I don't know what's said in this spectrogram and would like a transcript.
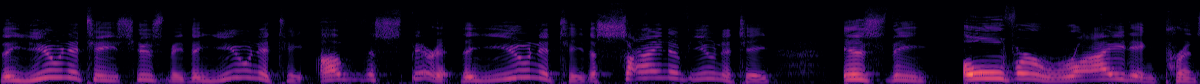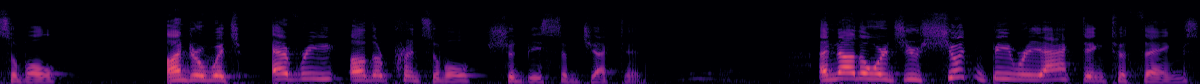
The unity, excuse me, the unity of the Spirit, the unity, the sign of unity is the overriding principle under which every other principle should be subjected. In other words, you shouldn't be reacting to things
